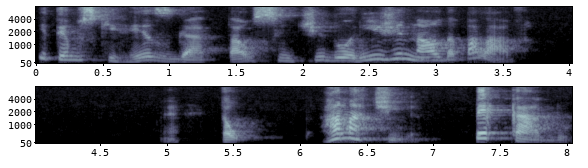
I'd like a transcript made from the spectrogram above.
e temos que resgatar o sentido original da palavra. Ramatia, pecado,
